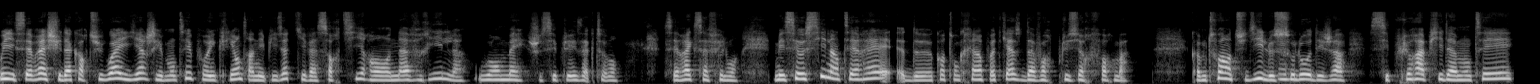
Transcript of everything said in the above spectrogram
oui, c'est vrai, je suis d'accord. Tu vois, hier, j'ai monté pour une cliente un épisode qui va sortir en avril ou en mai, je sais plus exactement. C'est vrai que ça fait loin. Mais c'est aussi l'intérêt de, quand on crée un podcast, d'avoir plusieurs formats. Comme toi, hein, tu dis, le mmh. solo, déjà, c'est plus rapide à monter.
